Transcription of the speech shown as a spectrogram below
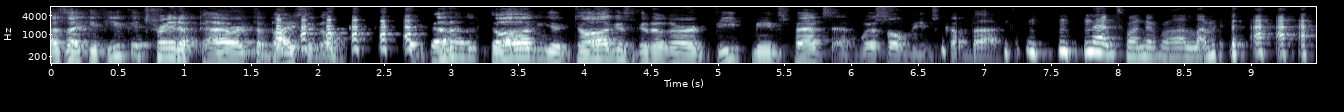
i was like if you could train a parrot to bicycle gonna dog. Your dog is gonna learn beep means fence and whistle means come back. That's wonderful. I love it.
